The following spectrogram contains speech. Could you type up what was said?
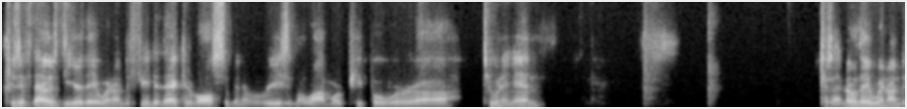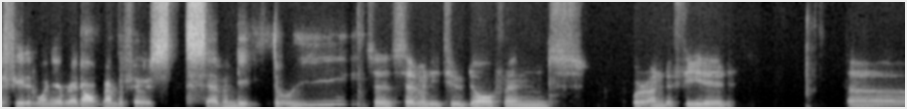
Because if that was the year they went undefeated, that could have also been a reason a lot more people were uh, tuning in. Because I know they went undefeated one year, but I don't remember if it was 73. It says 72 Dolphins were undefeated. Uh,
